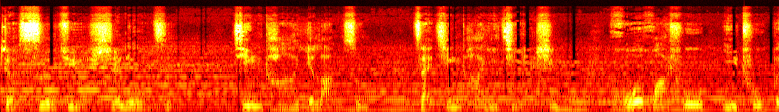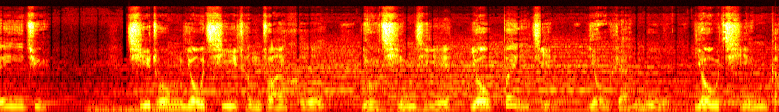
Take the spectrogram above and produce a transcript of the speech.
这四句十六字。经他一朗诵，再经他一解释，活画出一出悲剧，其中有起承转合，有情节，有背景，有人物，有情感。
